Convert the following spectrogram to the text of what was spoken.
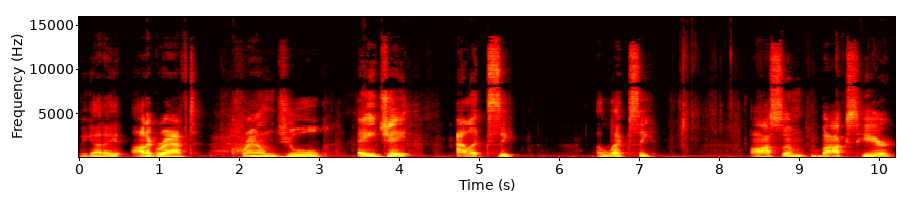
We got a autographed crown jewel AJ Alexi. Alexy. Awesome box here.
